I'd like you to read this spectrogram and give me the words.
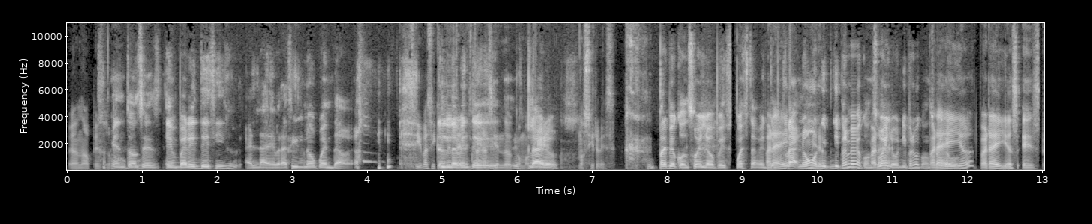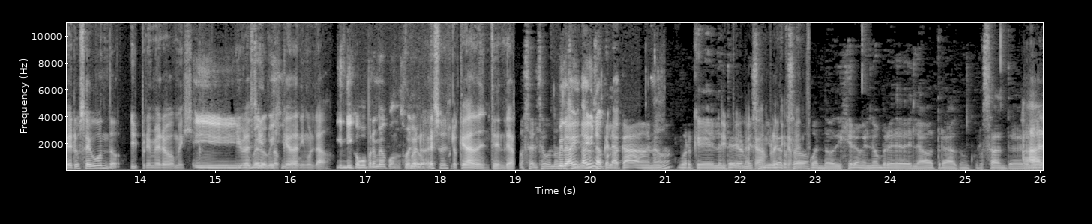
Pero no, pues son- Entonces, en paréntesis, la de Brasil no cuenta. sí, básicamente le Solamente, están haciendo como claro, que no sirves. premio consuelo, pues, supuestamente. Para ellos- no, mira, ni, ni premio consuelo, ni premio consuelo. Para ellos, para ellos es Perú segundo y primero México. Y, Y Brasil primero no México. queda a ningún lado. Y Ni como premio consuelo. Bueno, eso es lo que dan a entender. O sea, el segundo Mira, hay- una que la co- cagan, ¿no? Porque el Sí, anterior Miss Universo, cuando dijeron el nombre de la otra concursante. Ah,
